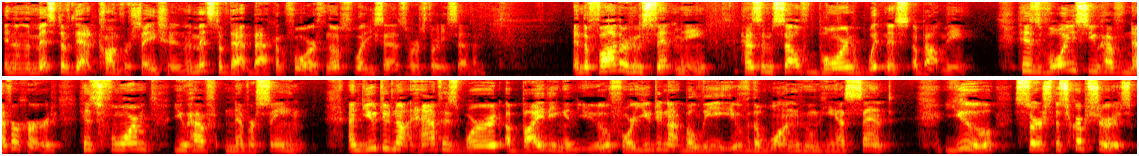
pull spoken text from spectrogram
and in the midst of that conversation, in the midst of that back and forth, notice what he says, verse 37. And the Father who sent me has himself borne witness about me. His voice you have never heard, his form you have never seen. And you do not have his word abiding in you, for you do not believe the one whom he has sent. You search the scriptures,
